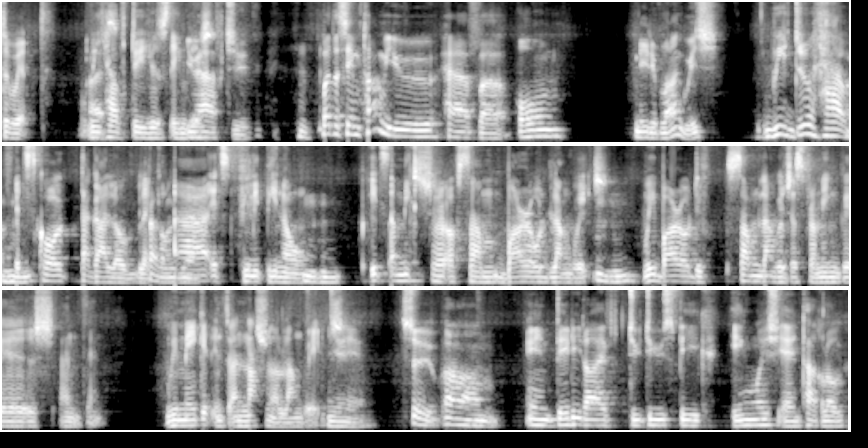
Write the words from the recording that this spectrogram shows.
to it. We have to use English. You have to. But at the same time, you have uh, own native language. We do have. It's called Tagalog. Like Tagalog, yeah. uh, it's Filipino. It's a mixture of some borrowed language. We borrowed dif- some languages from English, and then we make it into a national language. Yeah. So, um, in daily life, do, do you speak English and Tagalog?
